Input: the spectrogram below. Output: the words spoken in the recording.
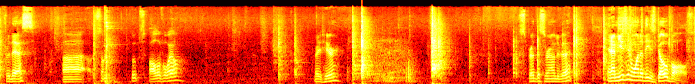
for this. Uh, some, oops, olive oil right here. Spread this around a bit. And I'm using one of these dough balls.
